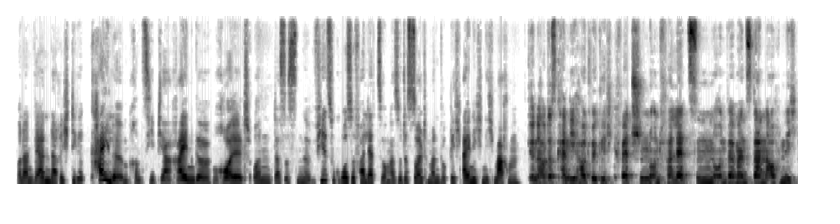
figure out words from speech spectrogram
Und dann werden da richtige Keile im Prinzip ja reingerollt. Und das ist eine viel zu große Verletzung. Also das sollte man wirklich eigentlich nicht machen. Genau, das kann die Haut wirklich quetschen und verletzen und wenn man es dann auch nicht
